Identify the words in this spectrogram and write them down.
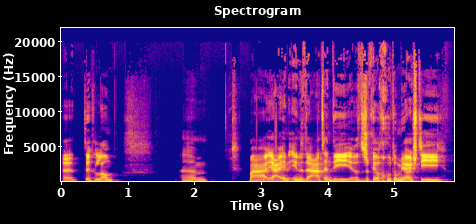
uh, tegen lamp. Um, maar ja, in, inderdaad, en die, dat is ook heel goed om juist die,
